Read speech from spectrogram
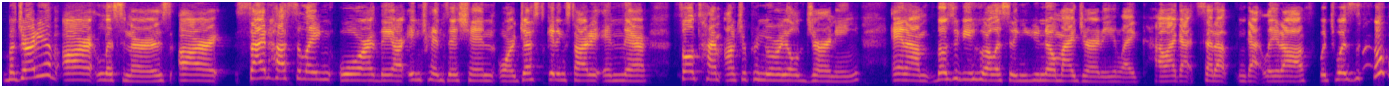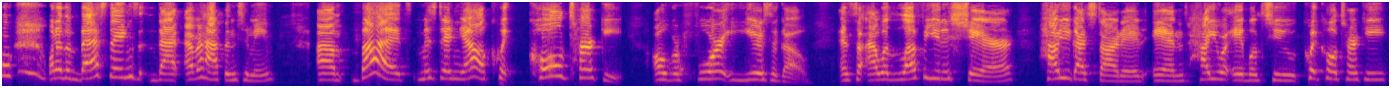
majority of our listeners are side hustling or they are in transition or just getting started in their full-time entrepreneurial journey and um, those of you who are listening you know my journey like how i got set up and got laid off which was one of the best things that ever happened to me um, but miss danielle quit cold turkey over four years ago and so i would love for you to share how you got started and how you were able to quit cold turkey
